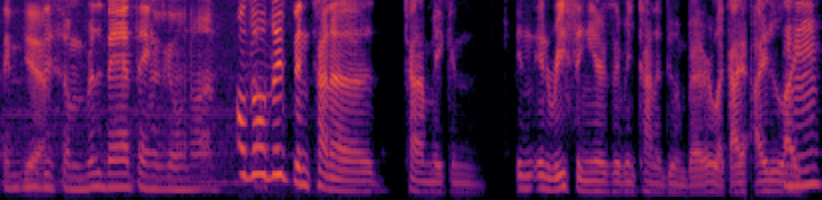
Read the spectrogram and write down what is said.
they, Yeah. there's some really bad things going on. Although they've been kind of kind of making in in recent years, they've been kind of doing better. Like I I like Mhm.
